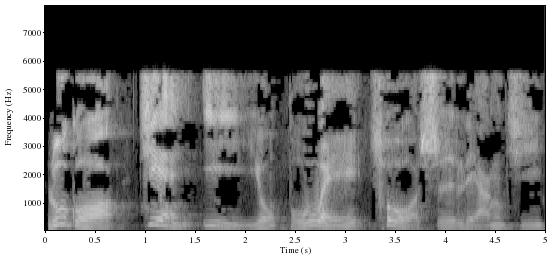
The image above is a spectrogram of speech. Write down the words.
如果见义勇不为，错失良机。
